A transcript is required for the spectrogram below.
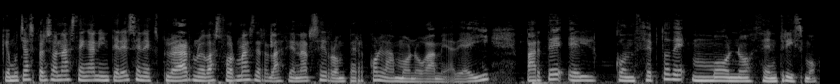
que muchas personas tengan interés en explorar nuevas formas de relacionarse y romper con la monogamia. De ahí parte el concepto de monocentrismo.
